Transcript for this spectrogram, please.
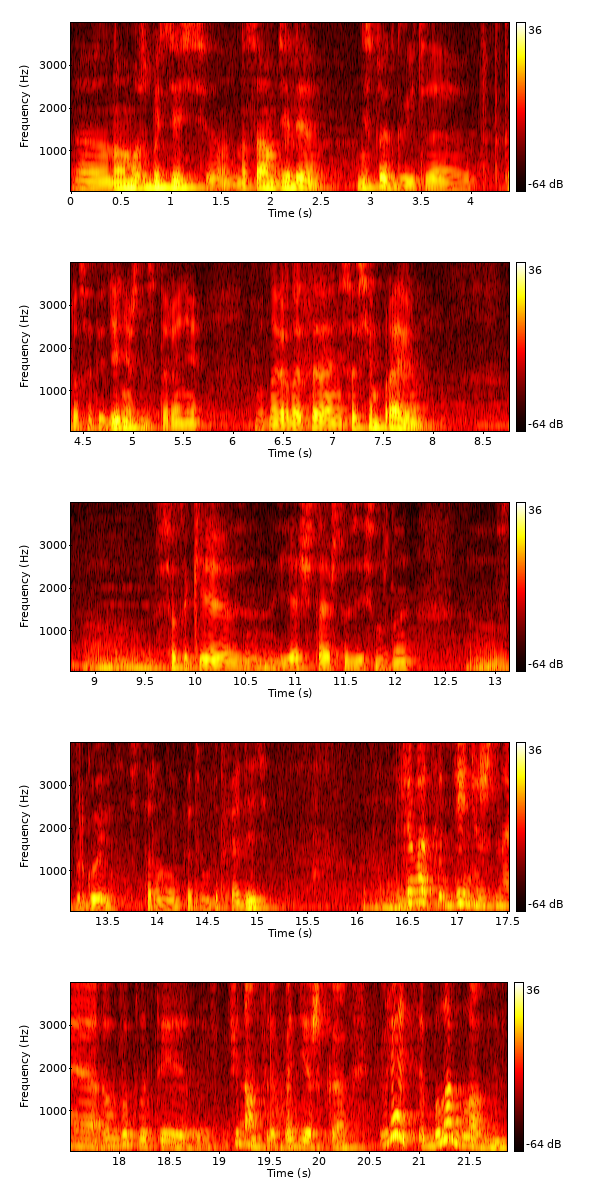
Но, может быть, здесь на самом деле не стоит говорить о вот как раз этой денежной стороне. Вот, наверное, это не совсем правильно. Э, Все-таки я считаю, что здесь нужно э, с другой стороны к этому подходить. Для вас вот денежные выплаты, финансовая поддержка является, была главным?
